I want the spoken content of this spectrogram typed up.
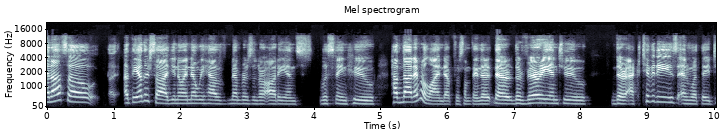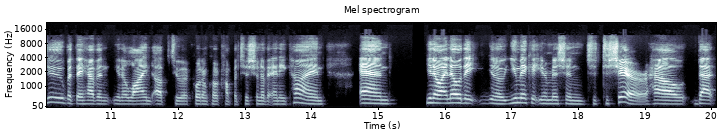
and also uh, at the other side, you know, I know we have members in our audience listening who have not ever lined up for something. They're they're they're very into their activities and what they do, but they haven't, you know, lined up to a quote unquote competition of any kind. And you know, I know that you know you make it your mission to to share how that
